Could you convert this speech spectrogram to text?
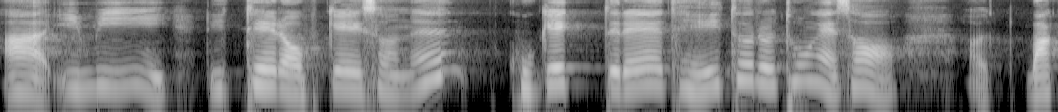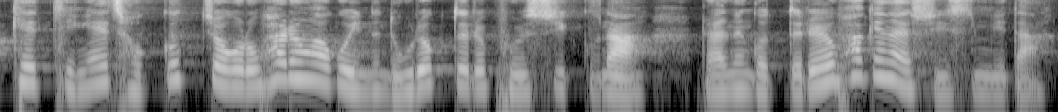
아 이미 리테일 업계에서는 고객들의 데이터를 통해서 어, 마케팅에 적극적으로 활용하고 있는 노력들을 볼 수 있구나라는 것들을 확인할 수 있습니다.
